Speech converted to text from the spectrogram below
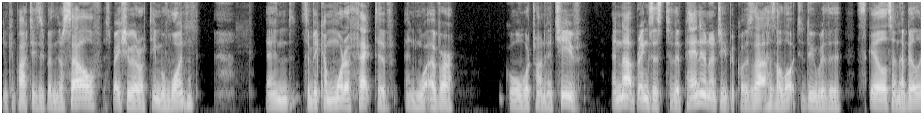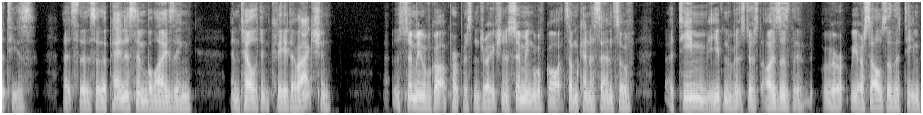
and capacities within yourself, especially with a team of one, and to become more effective in whatever goal we're trying to achieve. And that brings us to the pen energy because that has a lot to do with the skills and abilities. It's the, so the pen is symbolizing intelligent creative action. Assuming we've got a purpose and direction, assuming we've got some kind of sense of a team, even if it's just us as the we ourselves as the team,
